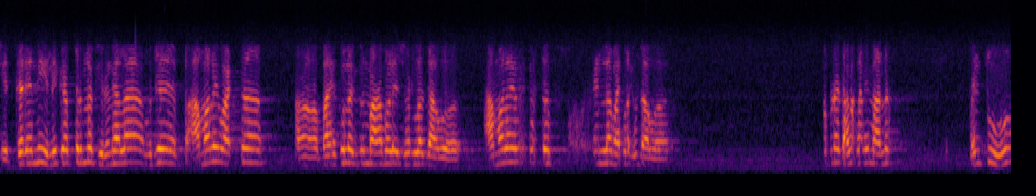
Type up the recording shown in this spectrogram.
शेतकऱ्यांनी हेलिकॉप्टरनं फिरण्याला म्हणजे आम्हालाही वाटतं बायकोला घेऊन महाबळेश्वरला जावं. आम्हालाही वाटतं बायकोला घेऊन जावं. आपल्या गावात मानत परंतु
